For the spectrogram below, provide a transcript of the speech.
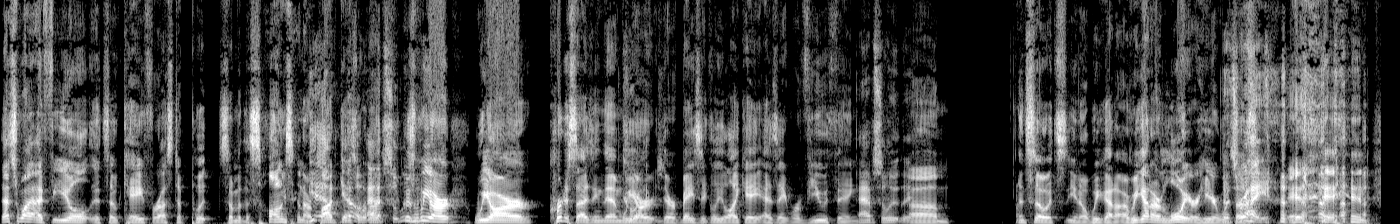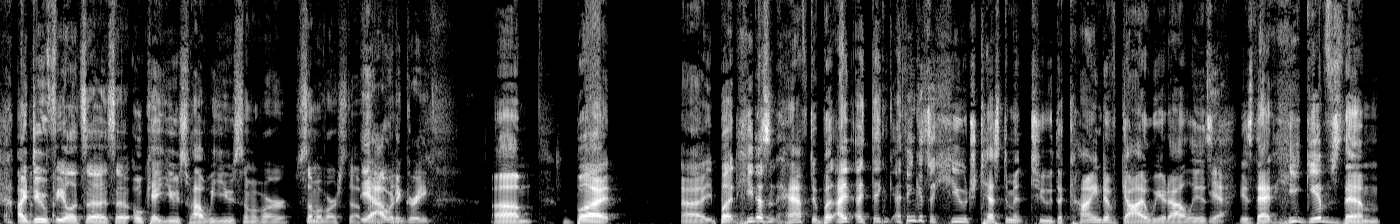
that's why I feel it's okay for us to put some of the songs in our Yeah, podcast because absolutely. we are we are criticizing them. We are they're basically like a as a review thing. Absolutely. Um, and so it's you know we got our, we got our lawyer here with That's us, right. and, and I do feel it's a, it's a okay use how we use some of our some of our stuff. yeah, I would agree. Um, but uh, but he doesn't have to. But I, I think I think it's a huge testament to the kind of guy Weird Al is. Yeah. Is that he gives them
